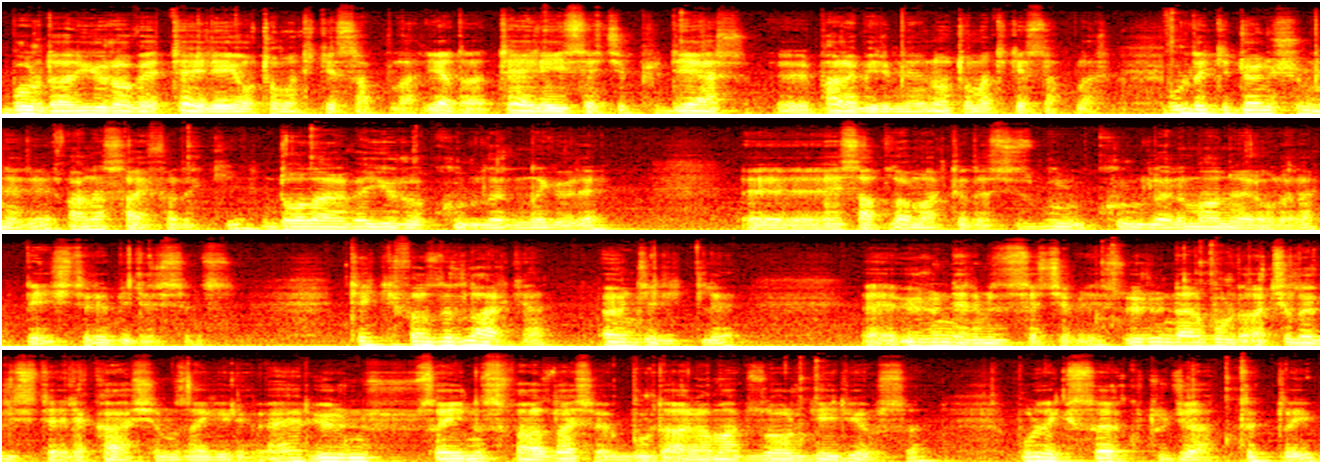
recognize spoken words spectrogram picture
Burada euro ve TL'yi otomatik hesaplar. Ya da TL'yi seçip diğer e, para birimlerini otomatik hesaplar. Buradaki dönüşümleri ana sayfadaki dolar ve euro kurlarına göre e, hesaplamaktadır. Siz bu kurları manuel olarak değiştirebilirsiniz. Teklif hazırlarken öncelikle e, ürünlerimizi seçebiliriz. Ürünler burada açılır listeyle karşımıza geliyor. Eğer ürün sayınız fazlaysa ve burada aramak zor geliyorsa buradaki sarı kutucuğa tıklayıp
